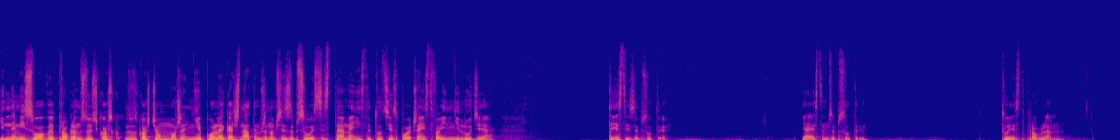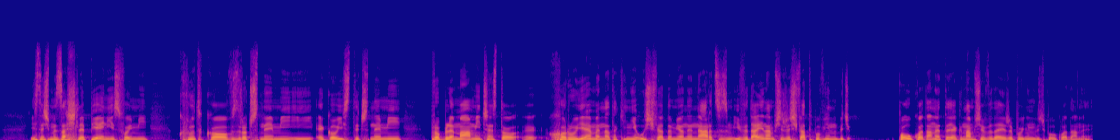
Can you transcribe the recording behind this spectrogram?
Innymi słowy, problem z ludzkością może nie polegać na tym, że nam się zepsuły systemy, instytucje, społeczeństwa inni ludzie. Ty jesteś zepsuty. Ja jestem zepsuty. Tu jest problem. Jesteśmy zaślepieni swoimi krótkowzrocznymi i egoistycznymi problemami. Często e, chorujemy na taki nieuświadomiony narcyzm i wydaje nam się, że świat powinien być poukładany tak, jak nam się wydaje, że powinien być poukładany.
